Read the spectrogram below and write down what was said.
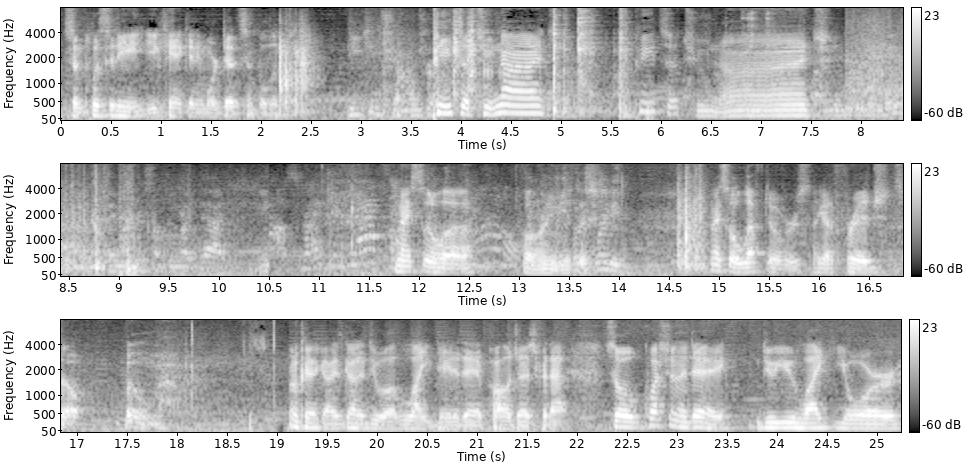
Simplicity, you can't get any more dead simple than this. You can challenge her. Pizza tonight. Pizza tonight. something like that. Nice little uh hold on, let me get this. Nice little leftovers. I got a fridge, so boom. Okay guys, gotta do a light day today. I apologize for that. So question of the day, do you like your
